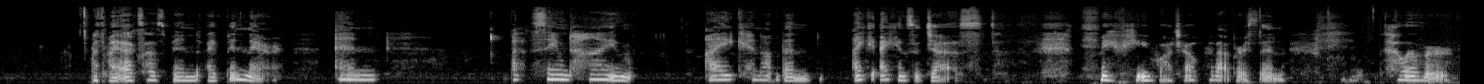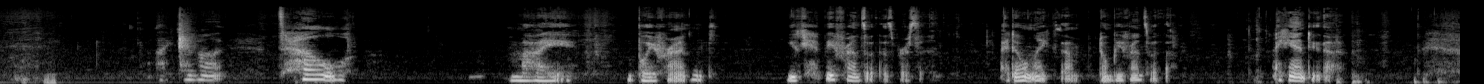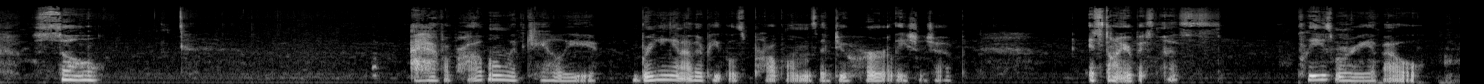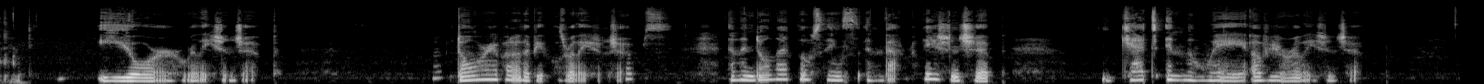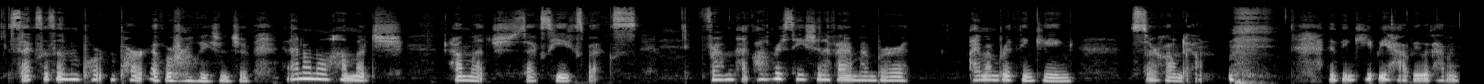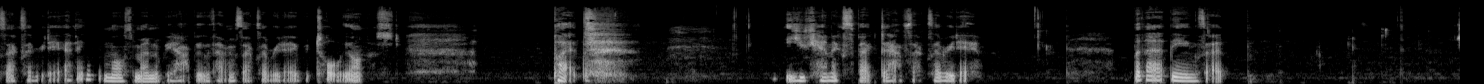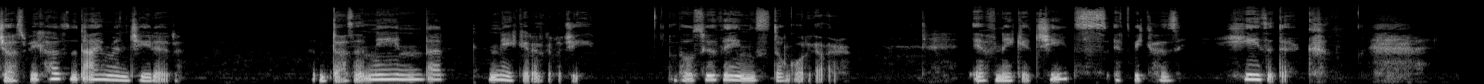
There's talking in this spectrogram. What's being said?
with my ex-husband. I've been there. And, but at the same time, I cannot then, I, I can suggest maybe watch out for that person. However, I cannot tell my boyfriend, you can't be friends with this person. I don't like them. Don't be friends with them. I can't do that. So, I have a problem with Kaylee bringing in other people's problems into her relationship. It's not your business. Please worry about your relationship. Don't worry about other people's relationships. And then don't let those things in that relationship get in the way of your relationship. Sex is an important part of a relationship. And I don't know how much how much sex he expects. From that conversation, if I remember, I remember thinking, sir, calm down. I think he'd be happy with having sex every day. I think most men would be happy with having sex every day, to be totally honest. But you can't expect to have sex every day. But that being said, just because the diamond cheated doesn't mean that naked is going to cheat. Those two things don't go together. If naked cheats, it's because he's a dick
